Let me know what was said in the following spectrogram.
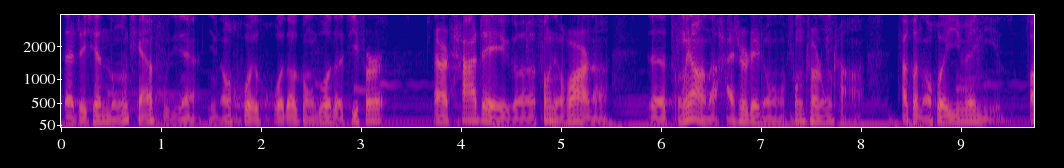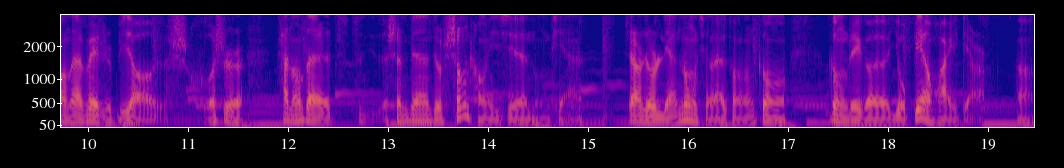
在这些农田附近，你能获获得更多的积分儿。但是它这个风景画呢，呃，同样的还是这种风车农场，它可能会因为你放在位置比较合适，它能在自己的身边就生成一些农田，这样就是联动起来可能更更这个有变化一点儿啊。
